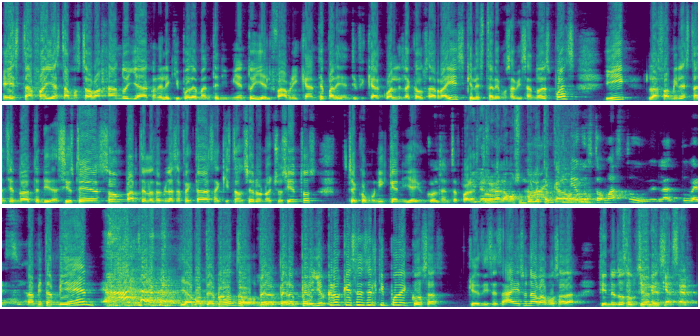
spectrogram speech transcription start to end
Esta falla estamos trabajando ya con el equipo de mantenimiento y el fabricante para identificar cuál es la causa raíz, que le estaremos avisando después, y las familias están siendo atendidas. Si ustedes son parte de las familias afectadas, aquí está un 01800, se comunican y hay un call center para Y les regalamos un boleto Ay, a cada sí me uno. gustó más tu, la- tu versión. A mí también. y a bote pronto. Pero, pero, pero yo creo que ese es el tipo de cosas que dices, ah, es una babosada. Tienes dos Se opciones. tienen que hacer.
